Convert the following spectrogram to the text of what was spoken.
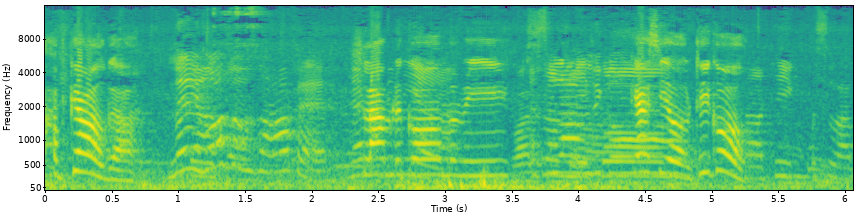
अब क्या होगा? नहीं मौसम साफ़ है। अस्सलाम मम्मी। कैसी हो? ठीक हो? हाँ ठीक। अस्सलाम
